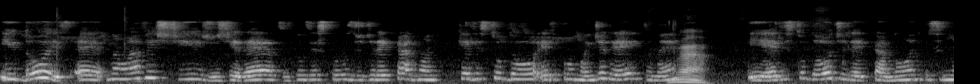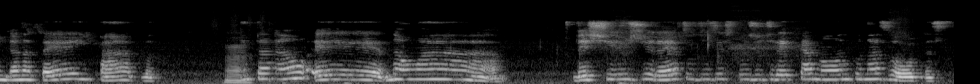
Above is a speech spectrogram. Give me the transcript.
E dois, é, não há vestígios diretos dos estudos de direito canônico, que ele estudou, ele formou em direito, né? É. E ele estudou direito canônico, se não me engano, até em Pádua. É. Então, é, não há vestígios diretos dos estudos de direito canônico nas obras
